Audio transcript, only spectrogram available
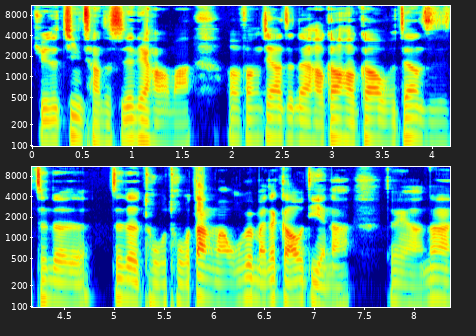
觉得进场的时间点好吗？呃，房价真的好高好高，我这样子真的真的妥妥当吗？我会不会买在高点啊？对啊，那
